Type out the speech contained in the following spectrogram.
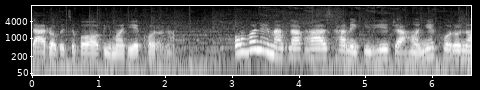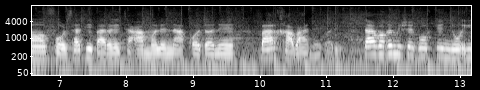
در رابطه با بیماری کرونا. عنوان این مطلب هست همهگیری جهانی کرونا فرصتی برای تعمل نقادانه بر خبرنگاری. در واقع میشه گفت که نوعی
